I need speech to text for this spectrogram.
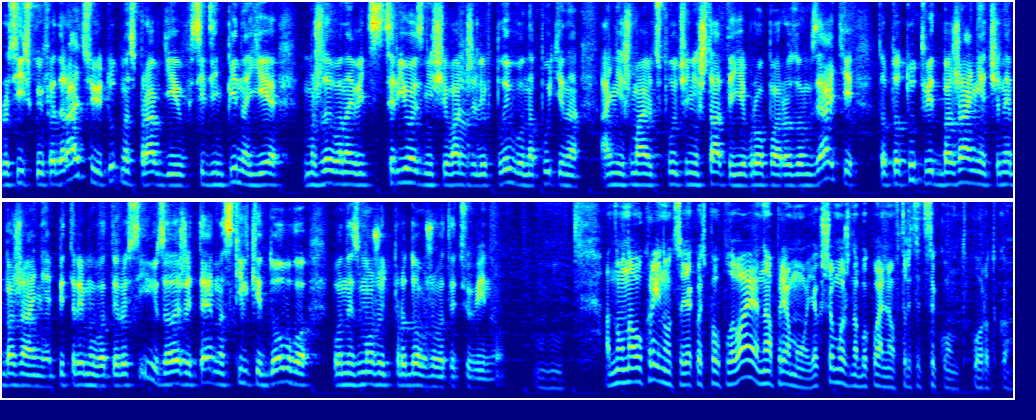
Російською Федерацією. Тут насправді в Сі Цзіньпіна є можливо навіть серйозніші важелі впливу на Путіна, аніж мають Сполучені Штати Європа разом взяті. Тобто тут від бажання чи не бажання підтримувати Росію залежить те, наскільки довго вони зможуть продовжувати цю війну. А ну на Україну це якось повпливає напряму, якщо можна буквально в 30 секунд, коротко.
